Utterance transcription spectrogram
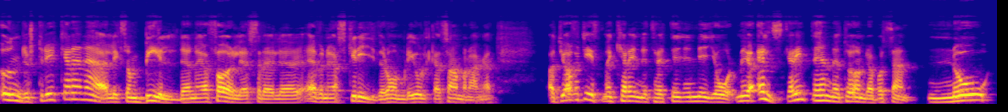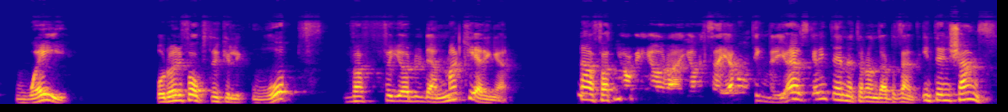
understryka den här liksom bilden när jag föreläser eller även när jag skriver om det i olika sammanhang. Att, att jag har varit gift med Karin i 39 år, men jag älskar inte henne till 100 procent. No way! Och då är det folk som tycker, whoops, varför gör du den markeringen? Nej, för att jag vill, göra, jag vill säga någonting med det. Jag älskar inte henne till 100 procent. inte en chans.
